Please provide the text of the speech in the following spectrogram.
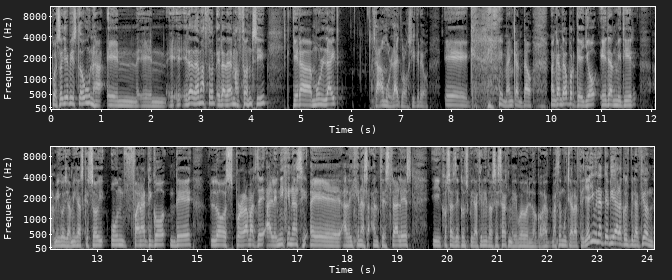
Pues hoy he visto una en, en, era de Amazon, era de Amazon, sí, que era Moonlight, se llama Moonlight o algo creo. Eh, me ha encantado. Me ha encantado porque yo he de admitir, amigos y amigas, que soy un fanático de los programas de alienígenas, eh, alienígenas ancestrales y cosas de conspiración y todas esas me vuelven loco. Me hace mucha gracia. Y hay una teoría de la conspiración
